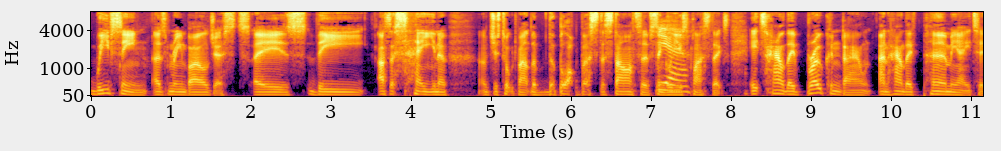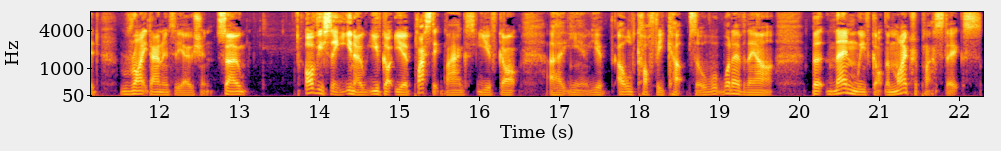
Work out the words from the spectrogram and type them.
we've seen as marine biologists is the, as I say, you know, I've just talked about the, the blockbuster start of single use Yeah. plastics. It's how they've broken down and how they've permeated right down into the ocean. So obviously, you know, you've got your plastic bags, you've got, uh, you know, your old coffee cups or wh- whatever they are. But then we've got the microplastics,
